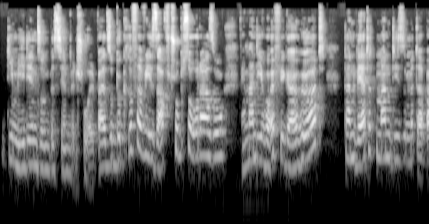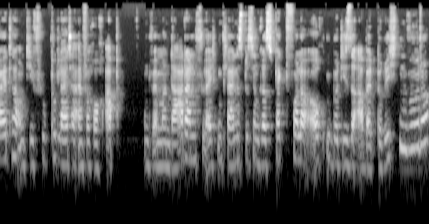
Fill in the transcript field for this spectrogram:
die Medien so ein bisschen mit schuld. Weil so Begriffe wie Saftschubse oder so, wenn man die häufiger hört, dann wertet man diese Mitarbeiter und die Flugbegleiter einfach auch ab. Und wenn man da dann vielleicht ein kleines bisschen respektvoller auch über diese Arbeit berichten würde,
